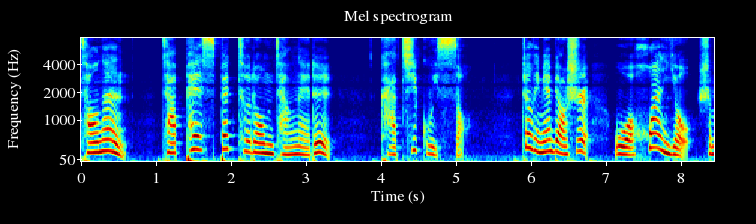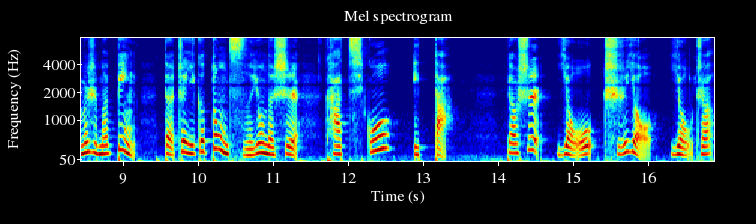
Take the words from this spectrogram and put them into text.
저는자폐스펙트럼장애를가지고있어。这里面表示我患有什么什么病的这一个动词用的是가지고있 다。 表示有、持有、有着。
